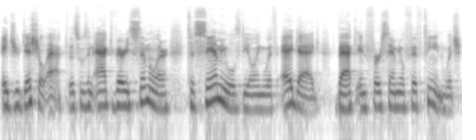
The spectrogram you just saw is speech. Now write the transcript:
a judicial act. This was an act very similar to Samuel's dealing with Agag back in 1 Samuel 15, which,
